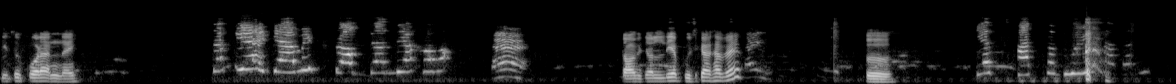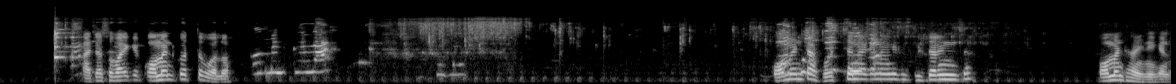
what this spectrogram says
কিছু করার নাই। টক জল দিয়ে ফুচকা খাবে। হুম। আচ্ছা সবাইকে কমেন্ট করতে বলো। Comment কমেন্টটা হচ্ছে না কেন কিছু বুঝতে পারিনি তো? কমেন্ট হয়নি কেন।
